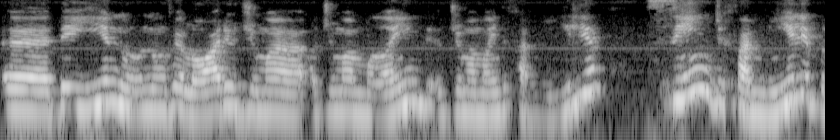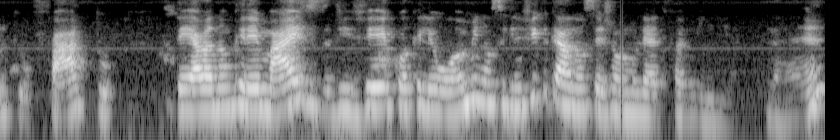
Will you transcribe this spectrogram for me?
eh, de ir no, num velório de uma, de uma mãe, de uma mãe de família, sim, de família, porque o fato dela não querer mais viver com aquele homem não significa que ela não seja uma mulher de família, né?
